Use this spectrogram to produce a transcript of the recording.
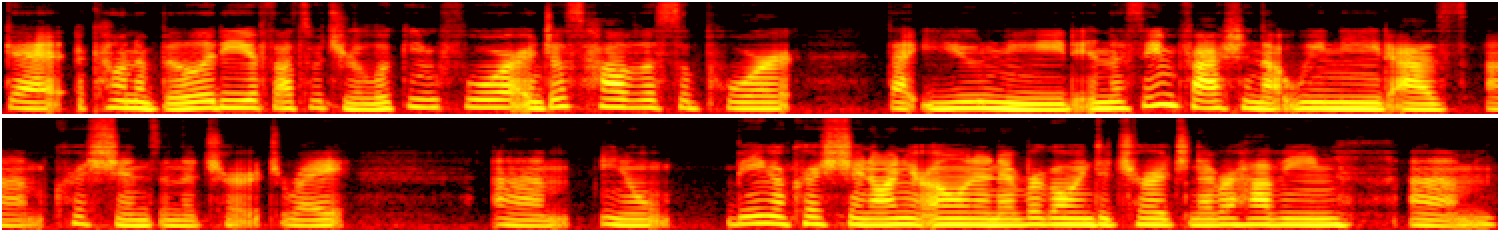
get accountability if that's what you're looking for, and just have the support that you need in the same fashion that we need as um, Christians in the church, right? Um, you know, being a Christian on your own and never going to church, never having um,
